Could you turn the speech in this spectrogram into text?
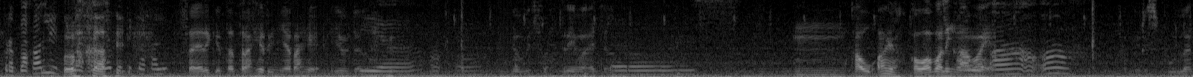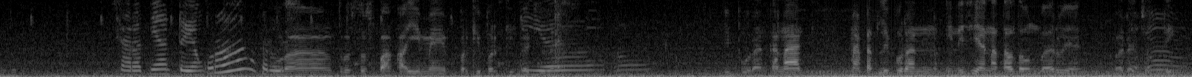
berapa kali dua Berapa kali atau tiga kali Saya kita terakhir nyerah ya. Ya udah. iya uh-uh. Gak bisa lah terima aja. terus Hmm, KUA ya. KUA paling lama ya. KUA, uh-uh. Hampir sebulan tuh. syaratnya ada yang kurang terus Kurang terus terus Pak Kayime pergi-pergi nggak iya jelas. uh. liburan karena mepet liburan ini sih ya Natal tahun baru ya pada cuti Mm-mm.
